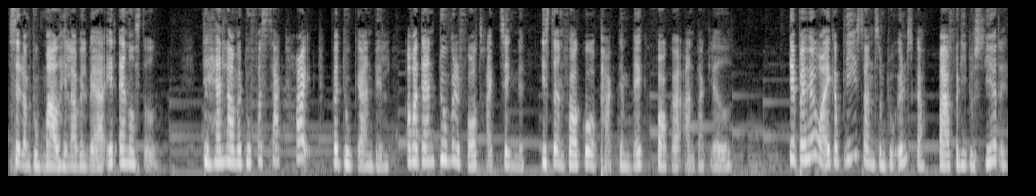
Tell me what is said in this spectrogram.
selvom du meget hellere vil være et andet sted. Det handler om, at du får sagt højt, hvad du gerne vil, og hvordan du vil foretrække tingene, i stedet for at gå og pakke dem væk for at gøre andre glade. Det behøver ikke at blive sådan, som du ønsker, bare fordi du siger det.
